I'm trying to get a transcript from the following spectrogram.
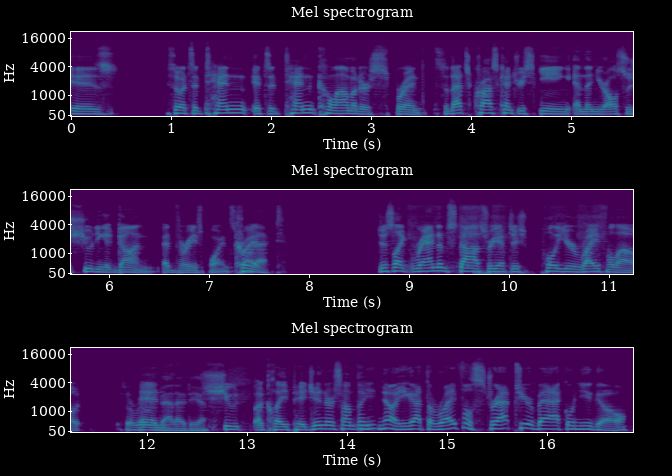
is. So it's a ten. It's a ten kilometer sprint. So that's cross country skiing, and then you're also shooting a gun at various points. right? Correct. Just like random stops where you have to sh- pull your rifle out. It's a really and bad idea. Shoot a clay pigeon or something. No, you got the rifle strapped to your back when you go,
